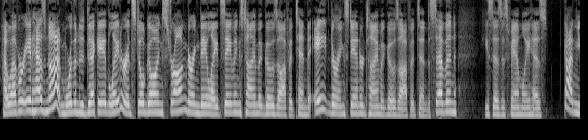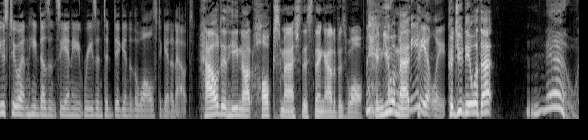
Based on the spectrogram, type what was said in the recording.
However, it has not. More than a decade later, it's still going strong. During daylight savings time, it goes off at 10 to 8. During standard time, it goes off at 10 to 7. He says his family has gotten used to it and he doesn't see any reason to dig into the walls to get it out. How did he not Hulk smash this thing out of his wall? Can you imagine? Immediately. Could you deal with that? No.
